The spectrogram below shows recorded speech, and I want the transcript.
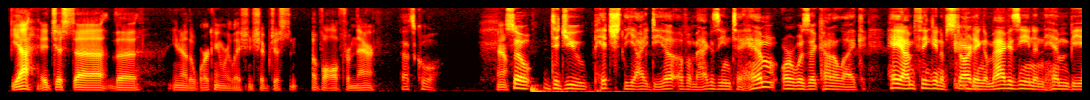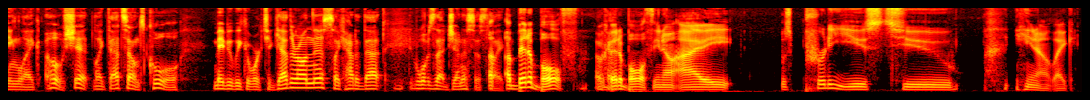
yeah, it just uh the you know, the working relationship just evolved from there. That's cool. Yeah. So, did you pitch the idea of a magazine to him, or was it kind of like, "Hey, I'm thinking of starting a magazine," and him being like, "Oh shit, like that sounds cool. Maybe we could work together on this." Like, how did that? What was that genesis like? A bit of both. Okay. A bit of both. You know, I was pretty used to, you know, like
